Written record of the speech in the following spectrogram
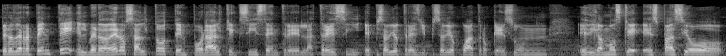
pero de repente el verdadero salto temporal que existe entre la 3 y episodio 3 y episodio 4, que es un, eh, digamos que espacio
